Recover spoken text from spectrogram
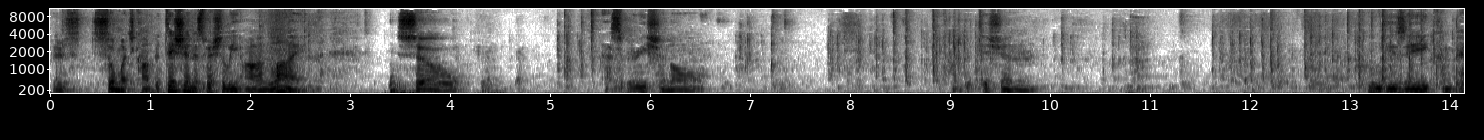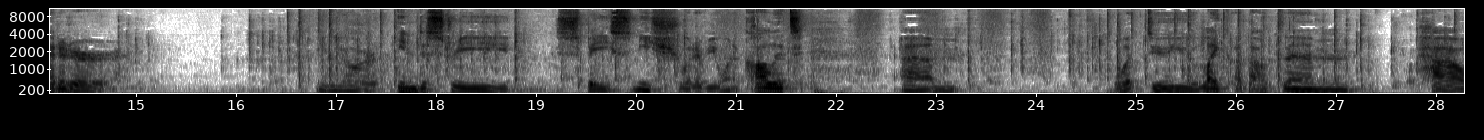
There's so much competition, especially online. So aspirational competition. Who is a competitor in your industry, space, niche, whatever you want to call it? Um, what do you like about them? How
